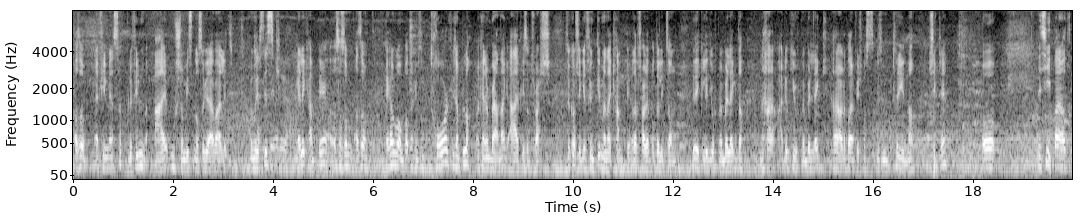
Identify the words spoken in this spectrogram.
Altså, En film, en søppelfilm er morsom hvis den også greier å være litt humoristisk. Eller campy. Altså, som, altså, jeg kan gå med på at en film som Thor for eksempel, av Kenneth Branagh er piece of trash. Som kanskje ikke funker, men det er campy. og Derfor er det på en måte litt sånn, det virker litt gjort med belegg. da. Men her er det jo ikke gjort med belegg. Her er det bare en fyr som har liksom, tryna skikkelig. Og det kjipe er at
